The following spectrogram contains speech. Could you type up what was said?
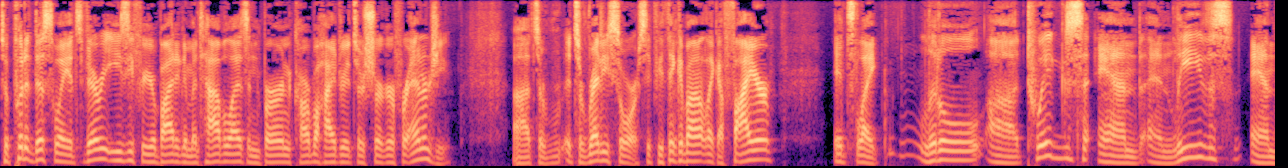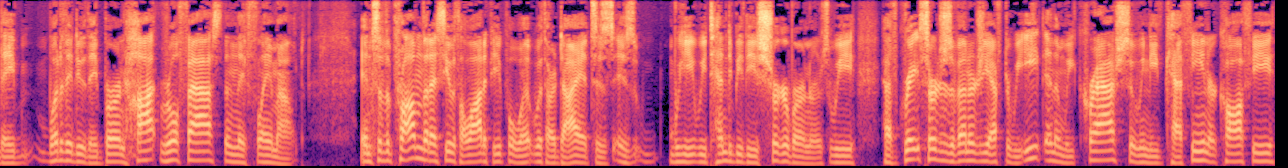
To put it this way, it's very easy for your body to metabolize and burn carbohydrates or sugar for energy. Uh, it's a it's a ready source. If you think about it like a fire, it's like little uh, twigs and and leaves, and they what do they do? They burn hot real fast, then they flame out. And so the problem that I see with a lot of people with our diets is is we we tend to be these sugar burners. We have great surges of energy after we eat, and then we crash. So we need caffeine or coffee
